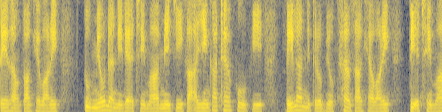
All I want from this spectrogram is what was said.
တဲဆောင်သွားခဲ့ပါလိသူမြုံနှံနေတဲ့အချိန်မှာမြေကြီးကအရင်ကထက်ဖို့ပြီးလေးလံနေတယ်လို့မျိုးခန်းစားခဲ့ပါလိဒီအချိန်မှာ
